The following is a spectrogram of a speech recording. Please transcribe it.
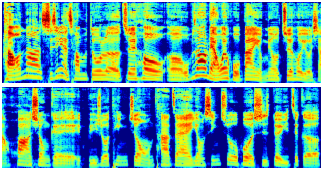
好，那时间也差不多了。最后，呃，我不知道两位伙伴有没有最后有想话送给，比如说听众，他在用星座，或者是对于这个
